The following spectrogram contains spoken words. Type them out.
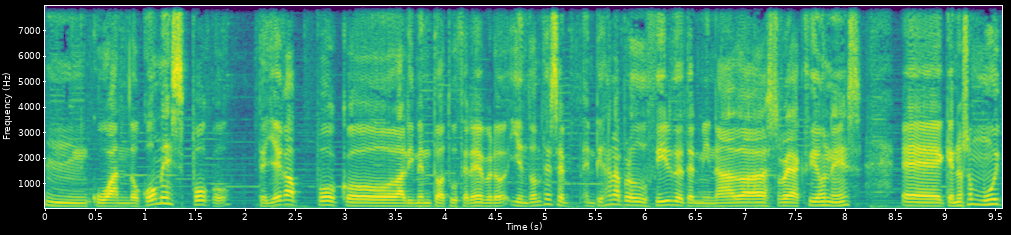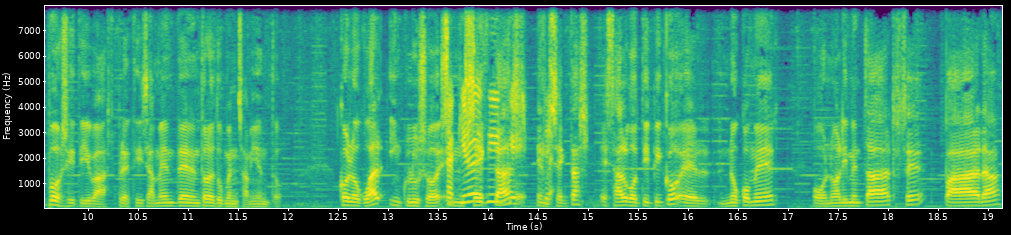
mm, cuando comes poco, te llega poco alimento a tu cerebro y entonces se empiezan a producir determinadas reacciones eh, que no son muy positivas precisamente dentro de tu pensamiento. Con lo cual, incluso sea, en, sectas, que- en cla- sectas es algo típico el no comer o no alimentarse para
